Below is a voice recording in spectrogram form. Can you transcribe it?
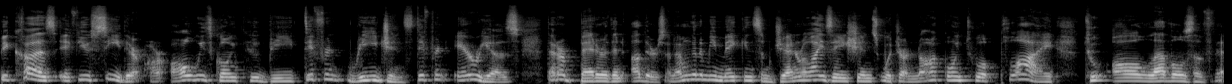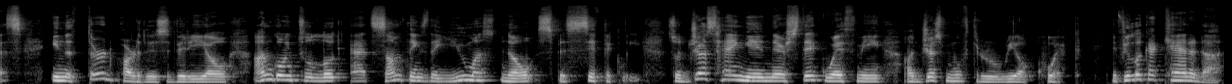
Because if you see, there are always going to be different regions, different areas that are better than others. And I'm going to be making some generalizations which are not going to apply to all levels of this. In the third part of this video, I'm going to look at some things that you must know specifically. So just hang in there, stick with me. I'll just move through real quick. If you look at Canada,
